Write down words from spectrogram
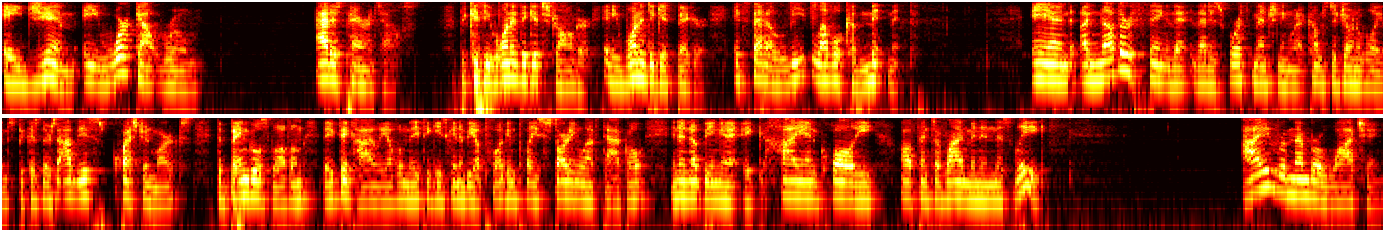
a gym, a workout room at his parents' house because he wanted to get stronger and he wanted to get bigger. It's that elite level commitment and another thing that, that is worth mentioning when it comes to Jonah Williams, because there's obvious question marks. The Bengals love him. They think highly of him. They think he's going to be a plug and play starting left tackle and end up being a, a high end quality offensive lineman in this league. I remember watching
